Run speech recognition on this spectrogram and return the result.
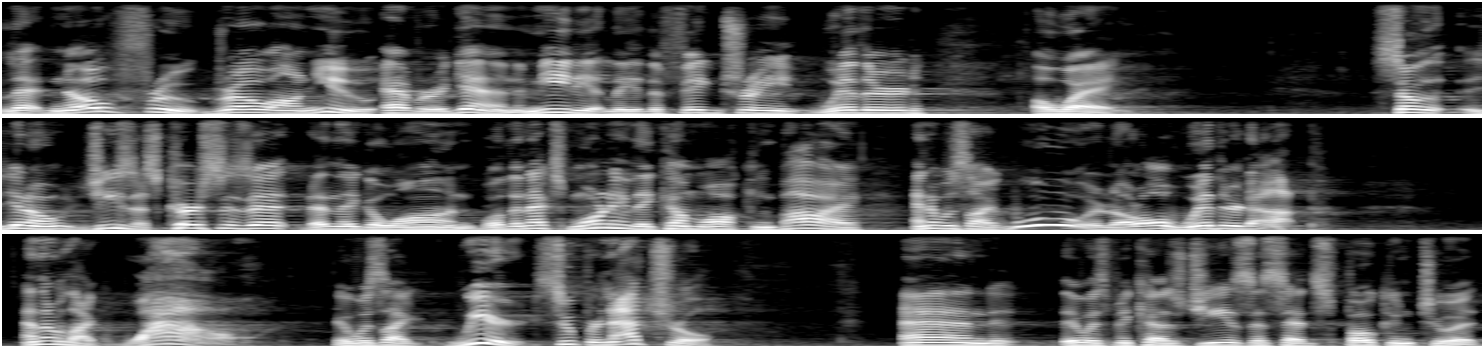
Let no fruit grow on you ever again. Immediately the fig tree withered away. So, you know, Jesus curses it, then they go on. Well, the next morning they come walking by, and it was like, woo, it all withered up. And they were like, wow. It was like weird, supernatural. And it was because Jesus had spoken to it.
